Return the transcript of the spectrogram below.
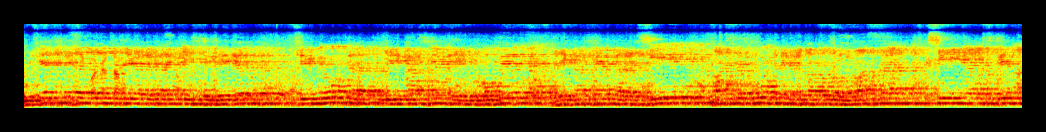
Участница Паралимпийских игр, чемпионка и рекордсменка Европы, рекордсменка России, мастер спорта международного класса Ксения Москвина,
